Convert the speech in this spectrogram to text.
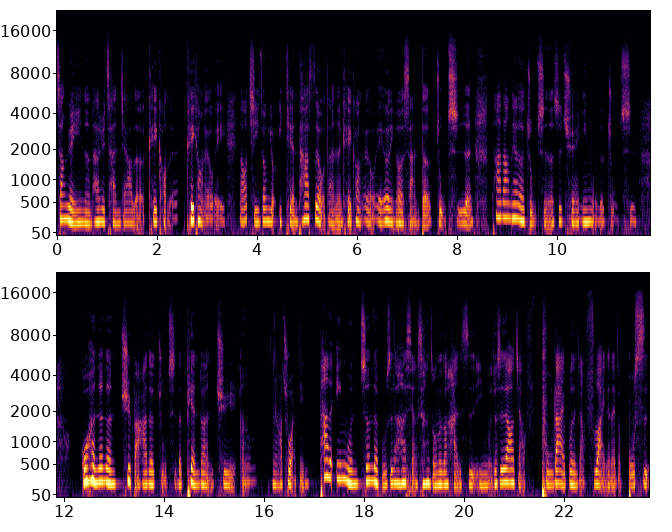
张元英呢，他去参加了 KCON 的 KCON LA，然后其中有一天他是有担任 KCON LA 二零二三的主持人，他当天的主持呢是全英文的主持。我很认真去把他的主持的片段去嗯拿出来听，他的英文真的不是他想象中那种韩式英文，就是要讲。普赖不能讲 fly 的那种，不是，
